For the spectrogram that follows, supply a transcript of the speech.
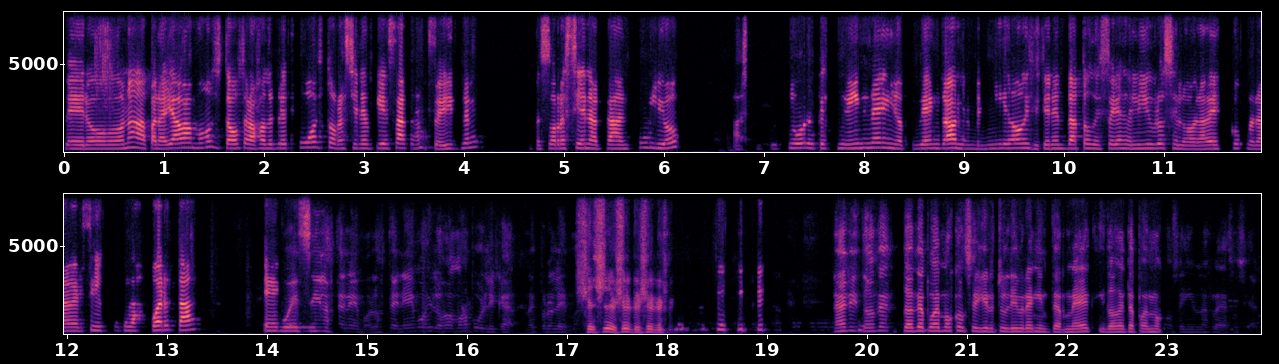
Pero nada, para allá vamos, estamos trabajando en esto, esto recién empieza con Facebook, empezó recién acá en julio, así que todo lo que se viene y lo que venga, bienvenido, y si tienen datos de ferias de libros, se lo agradezco para ver si las puertas. Eh, pues sí, los tenemos, los tenemos y los vamos a publicar, no hay problema. Dani, ¿dónde, ¿dónde podemos conseguir tu libro en internet y dónde te podemos conseguir en las redes sociales?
